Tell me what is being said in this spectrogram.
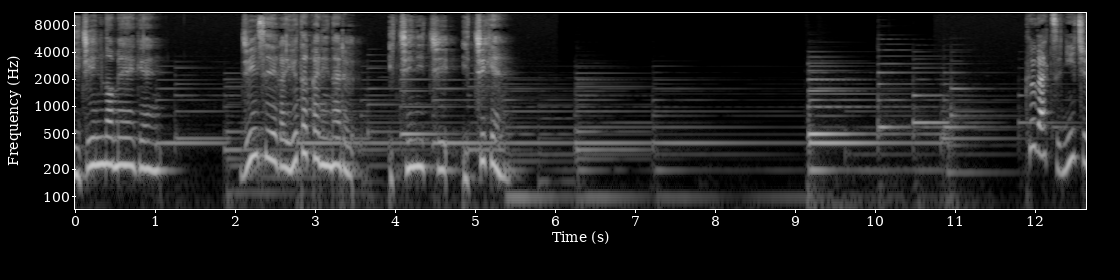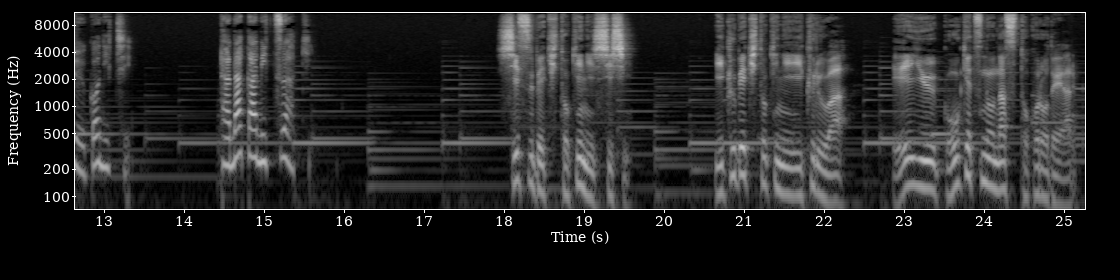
偉人の名言、人生が豊かになる、一日一元。9月25日、田中光明。死すべき時に死し、行くべき時に生くるは、英雄豪傑のなすところである。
